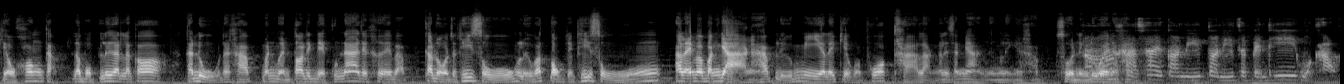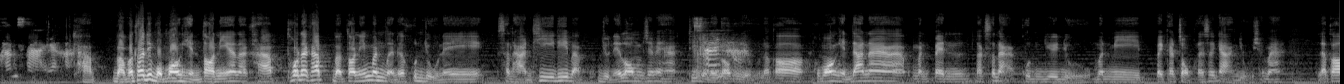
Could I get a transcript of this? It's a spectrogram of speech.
เกี่ยวข้องกับระบบเลือดแล้วก็ กระดูกนะครับ มันเหมือนตอนเด็กๆ คุณน่าจะเคยแบบกระโดดจากที่สูง หรือว่าตกจากที่สูงอะไรมาบางอย่างอะครับ หรือมีอะไรเกี่ยวกับพวกขาหลังอะไรสักอย่างหนึ่งอะไรเงี้ยครับ ส่วนหนึ่งด้วยนะคอ๋รัอบใช่ ตอนนี้ตอนนี้จะเป็นที่หัวเข่าข้างซ้ายอะค่ะ ครับ แบบว่าเท่าที่ผมมองเห็นตอนนี้นะครับ โทษนะครับ แบบตอนนี้มันเหมือนกับคุณอยู่ในสถานที่ที่แบบอยู่ในร่มใช่ไหมฮะ ที่อยู่ในร่มใช่ค่ะอยู่ แล้วก็ผมมองเห็นด้านหน้ามันเป็นลักษณะคุณยืนอยู่ มันมีเป็นกระจกอะไรสักอย่างอยู่ใช่ไหม แล้วก็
